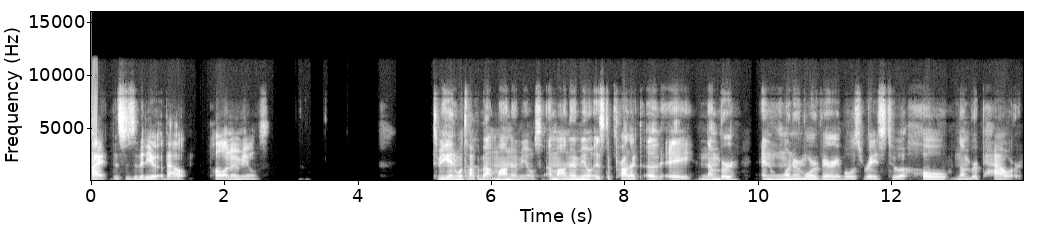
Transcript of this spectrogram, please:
Hi, this is a video about polynomials. To begin, we'll talk about monomials. A monomial is the product of a number and one or more variables raised to a whole number power.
